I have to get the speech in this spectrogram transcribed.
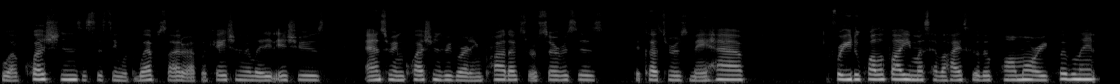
who have questions, assisting with website or application related issues, answering questions regarding products or services the customers may have. For you to qualify, you must have a high school diploma or equivalent,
